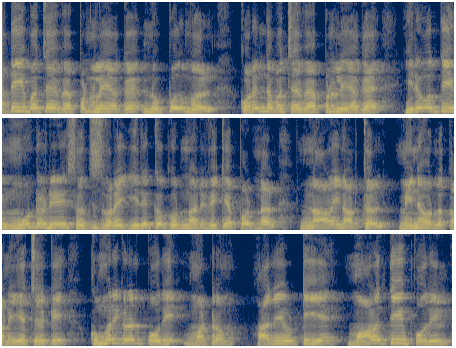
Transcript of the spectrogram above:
அதிகபட்ச வெப்பநிலையாக முப்பது முதல் குறைந்தபட்ச வெப்பநிலையாக இருபத்தி மூன்று டிகிரி செல்சியஸ் வரை இருக்கக்கூடும் அறிவிக்கப்பட்டனர். நாளை நாட்கள் மீனவர்களுக்கான எச்சரிக்கை குமரிக்கடல் பகுதி மற்றும் அதனையொட்டிய மாலத்தீவு பகுதியில்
